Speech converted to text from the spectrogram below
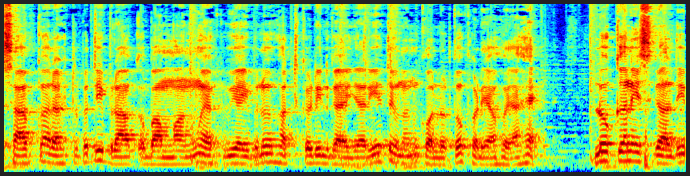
ਸਾਬਕਾ ਰਾਸ਼ਟਰਪਤੀ ਬਰਾਕ ਓਬਾਮਾ ਨੂੰ FBI ਵੱਲੋਂ ਹੱਥਕੜੀ ਲਗਾਈ ਜਾ ਰਹੀ ਹੈ ਤੇ ਉਹਨਾਂ ਨੂੰ ਕਾਲਰ ਤੋਂ ਫੜਿਆ ਹੋਇਆ ਹੈ। ਲੋਕਾਂ ਨੇ ਇਸ ਗੱਲ ਦੀ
